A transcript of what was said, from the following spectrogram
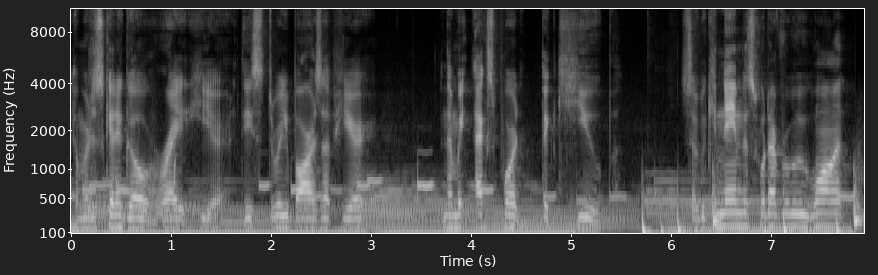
and we're just gonna go right here. These three bars up here and then we export the cube. So we can name this whatever we want.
